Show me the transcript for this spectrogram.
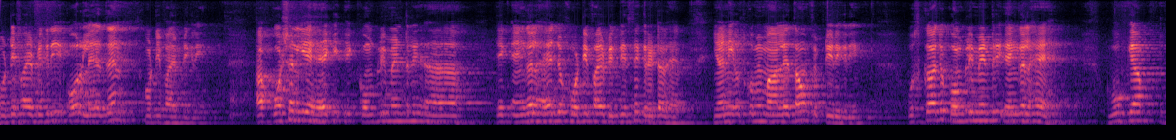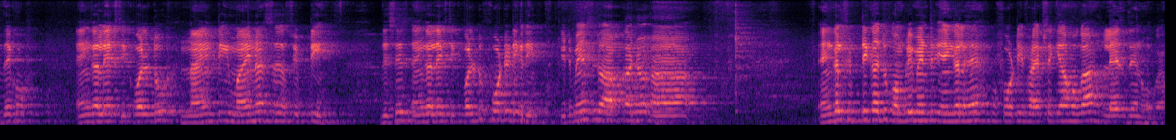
45 डिग्री और लेस देन 45 डिग्री अब क्वेश्चन ये है कि एक कॉम्प्लीमेंट्री एक एंगल है जो 45 डिग्री से ग्रेटर है। यानी उसको मैं मान लेता हूँ 50 डिग्री उसका जो कॉम्प्लीमेंट्री एंगल है, वो क्या, देखो angle X equal to 90 minus fifty this is angle X equal to forty degree it means जो आपका जो एंगल फिफ्टी का जो कॉम्प्लीमेंट्री एंगल है, वो फोर्टी फाइव से क्या होगा? लेस देन होगा।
